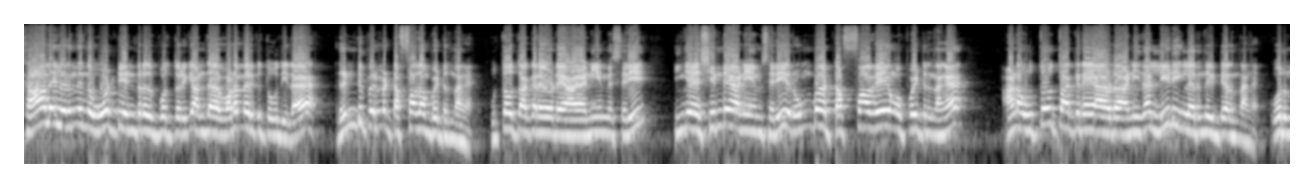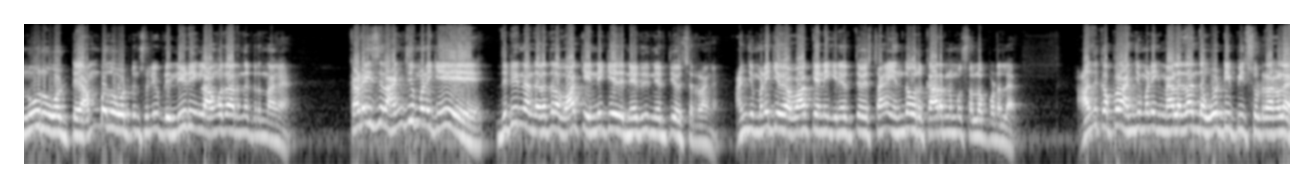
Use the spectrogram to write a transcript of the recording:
காலையில இருந்து இந்த ஓட்டு என்றது பொறுத்த வரைக்கும் அந்த வடமேற்கு தொகுதியில ரெண்டு பேருமே டஃபா தான் போயிட்டு இருந்தாங்க உத்தவ் தாக்கரேயோட அணியும் சரி இங்க ஷிண்டே அணியும் சரி ரொம்ப டஃபாவே அவங்க போயிட்டு இருந்தாங்க ஆனா உத்தவ் தாக்கரேயோட அணி தான் லீடிங்ல இருந்துகிட்டே இருந்தாங்க. ஒரு நூறு ஓட்டு ஐம்பது ஓட்டுன்னு சொல்லி இப்படி லீடிங்ல அவங்க தான் இருந்துட்டு இருந்தாங்க. கடைசியில் அஞ்சு மணிக்கு திடீர்னு அந்த இடத்துல வாக்கு எண்ணிக்கை நிறுத்தி நிறுத்தி வச்சிடுறாங்க. அஞ்சு மணிக்கு வாக்கு எண்ணிக்கை நிறுத்தி வச்சிட்டாங்க. எந்த ஒரு காரணமும் சொல்லப்படல. அதுக்கப்புறம் அஞ்சு மணிக்கு மேலே தான் இந்த ஓடிபி சொல்கிறாங்களே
